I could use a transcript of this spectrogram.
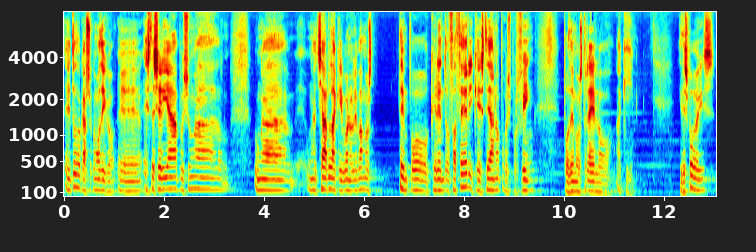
en todo caso, como digo, eh, este sería pois pues, unha unha unha charla que, bueno, levamos tempo querendo facer e que este ano, pois por fin podemos traelo aquí. E despois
